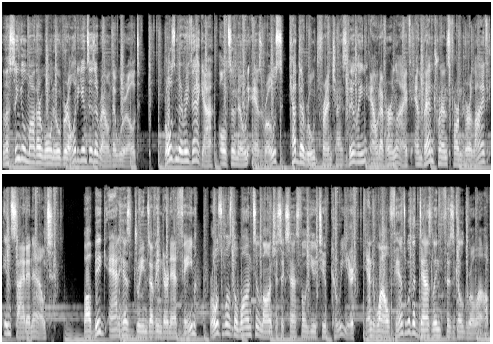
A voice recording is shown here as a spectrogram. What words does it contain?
the single mother won over audiences around the world. Rosemarie Vega, also known as Rose, cut the Rude franchise villain out of her life and then transformed her life inside and out. While Big Ed has dreams of internet fame, Rose was the one to launch a successful YouTube career and wow fans with a dazzling physical grow-up.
